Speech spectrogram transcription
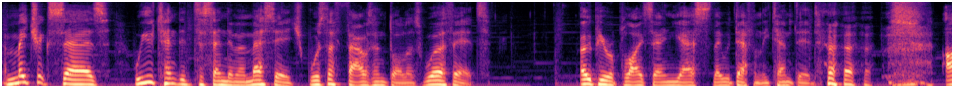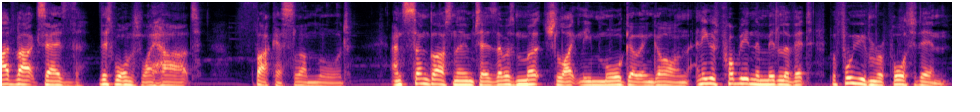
And Matrix says, were you tempted to send him a message? Was the thousand dollars worth it? Opie replied saying yes, they were definitely tempted. Aardvark says, This warms my heart. Fuck a slumlord. And Sunglass Gnome says there was much likely more going on, and he was probably in the middle of it before you even reported him.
